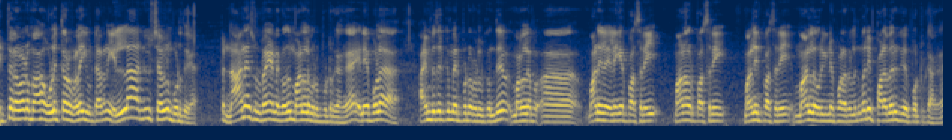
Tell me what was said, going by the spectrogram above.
இத்தனை வருடமாக உழைத்தவர் விலகி விட்டார்னு எல்லா நியூஸ் சேனலும் போடுதுங்க. இப்போ நானே சொல்கிறேன் எனக்கு வந்து மாநில பொறுப்பு போட்டிருக்காங்க. என்னை போல் ஐம்பதற்கும் மேற்பட்டவர்களுக்கு வந்து மாநில மாநில இளைஞர் பாசறை மாணவர் பாசறை மகளிர் பாசறை மாநில ஒருங்கிணைப்பாளர்கள் இந்த மாதிரி பல பேருக்கு போட்டிருக்காங்க.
